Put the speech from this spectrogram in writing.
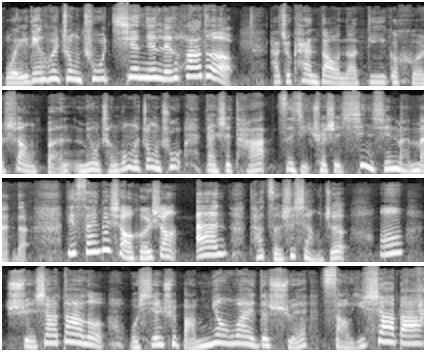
我一定会种出千年莲花的。他就看到呢，第一个和尚本没有成功的种出，但是他自己却是信心满满的。第三个小和尚安，他则是想着，嗯，雪下大了，我先去把庙外的雪扫一下吧。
